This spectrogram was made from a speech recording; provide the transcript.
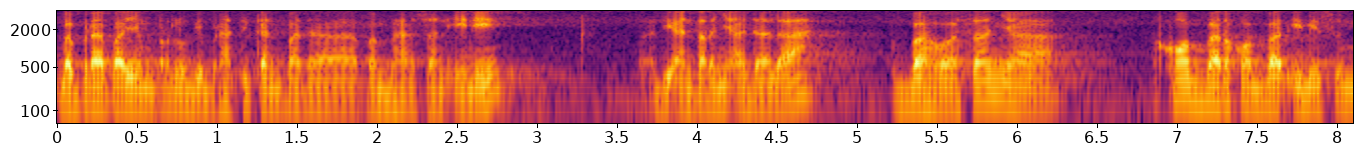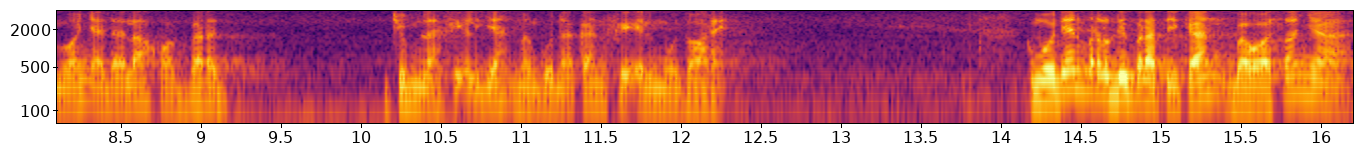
beberapa yang perlu diperhatikan pada pembahasan ini. Di antaranya adalah bahwasanya khobar-khobar ini semuanya adalah khobar jumlah fi'liyah menggunakan fi'il mudhari. Kemudian perlu diperhatikan bahwasanya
